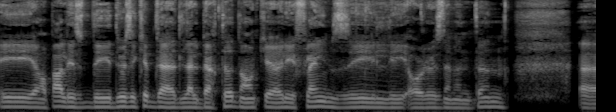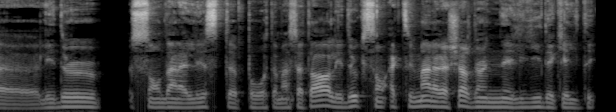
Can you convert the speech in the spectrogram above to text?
Et on parle des, deux équipes de, l'Alberta, donc euh, les Flames et les Oilers d'Edmonton. Euh, les deux sont dans la liste pour Thomas Tatar, les deux qui sont activement à la recherche d'un ailier de qualité.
